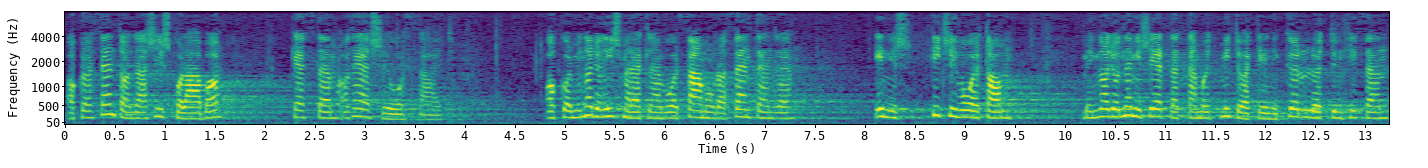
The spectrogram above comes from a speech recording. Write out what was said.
akkor a Szent András iskolába kezdtem az első osztályt. Akkor mi nagyon ismeretlen volt számomra Szentendre, én is kicsi voltam, még nagyon nem is értettem, hogy mi történik körülöttünk, hiszen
